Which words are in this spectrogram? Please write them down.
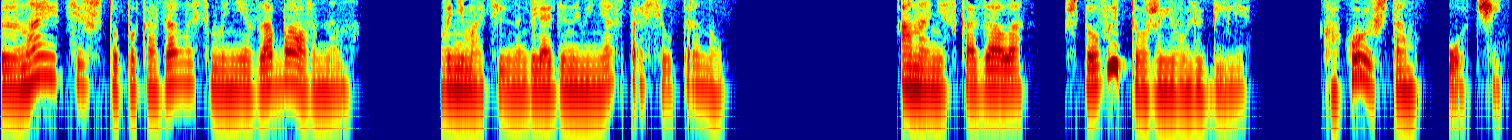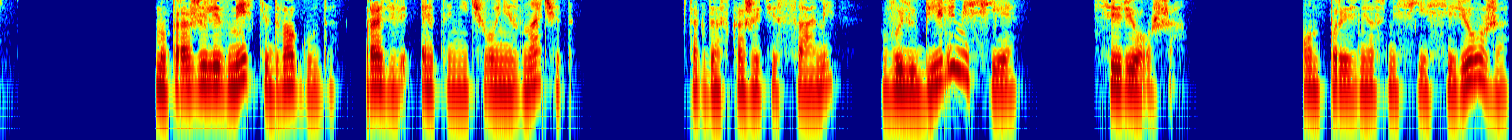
знаете, что показалось мне забавным?» Внимательно глядя на меня, спросил Трену. Она не сказала, что вы тоже его любили. Какой уж там очень. Мы прожили вместе два года. Разве это ничего не значит? Тогда скажите сами, вы любили месье Сережа? Он произнес месье Сережа,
